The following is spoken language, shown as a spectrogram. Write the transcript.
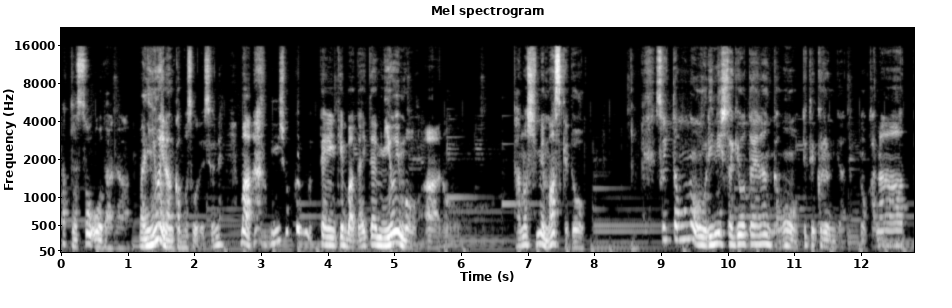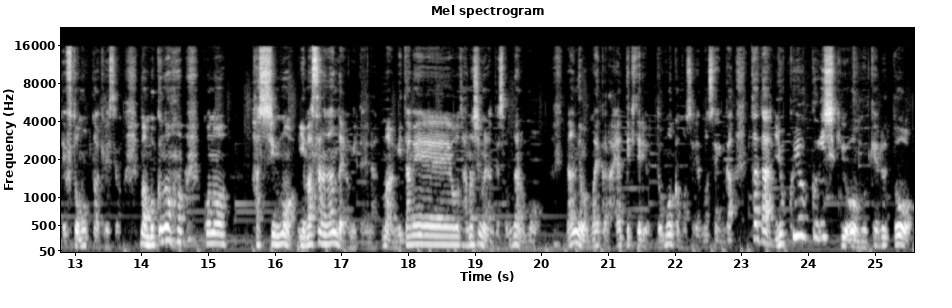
あとそうだな、まあ匂いなんかもそうですよね。まあ飲食店行けば大体匂いも、あの、楽しめますけど、そういったものを売りにした業態なんかも出てくるんじゃないのかなってふと思ったわけですよ。まあ僕の この発信も今更なんだよみたいな。まあ見た目を楽しむなんてそんなのもう何年も前から流行ってきてるよって思うかもしれませんが、ただよくよく意識を向けると、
